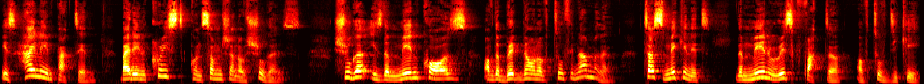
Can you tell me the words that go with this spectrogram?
is highly impacted by the increased consumption of sugars. Sugar is the main cause of the breakdown of tooth enamel, thus making it the main risk factor of tooth decay.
